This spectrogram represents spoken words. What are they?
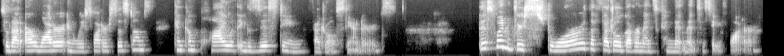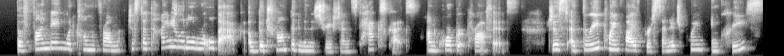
so that our water and wastewater systems can comply with existing federal standards. This would restore the federal government's commitment to safe water. The funding would come from just a tiny little rollback of the Trump administration's tax cuts on corporate profits, just a 3.5 percentage point increase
